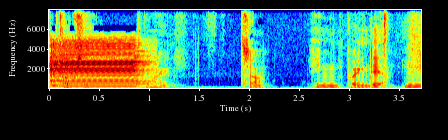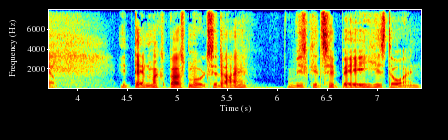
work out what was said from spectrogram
Okay. okay. Så ingen point der. No. Et Danmark spørgsmål til dig. Vi skal tilbage i historien.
